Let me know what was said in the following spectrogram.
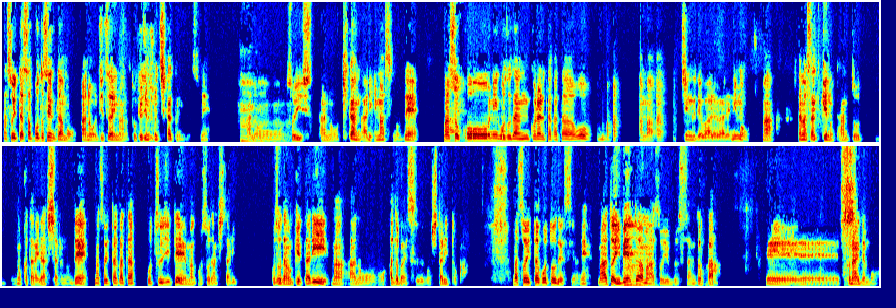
まあ、そういったサポートセンターも、あの、実は今の東京事務所の近くにですね、あの、そういう、あの、機関がありますので、まあ、そこにご相談来られた方を、まあ、マッチングで我々にも、まあ、長崎県の担当の方がいらっしゃるので、まあ、そういった方を通じて、まあ、ご相談したり、ご相談を受けたり、まあ、あの、アドバイスをしたりとか、まあそういったことですよね。まああとはイベントはまあそういう物産とか、うん、えー、都内でも、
